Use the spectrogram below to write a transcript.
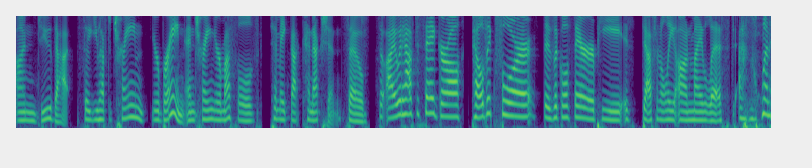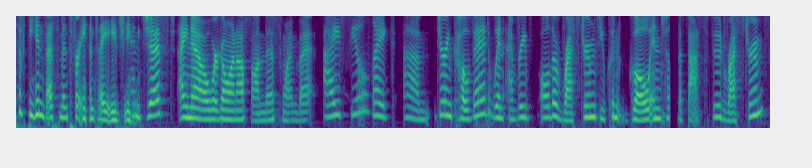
undo that. So you have to train your brain and train your muscles to make that connection. So so I would have to say, girl, pelvic floor physical therapy is definitely on my list as one of the investments for anti-aging. And just, I know we're going off on this one, but I feel like um, during COVID, when every all the restrooms you couldn't go into the fast food restrooms,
